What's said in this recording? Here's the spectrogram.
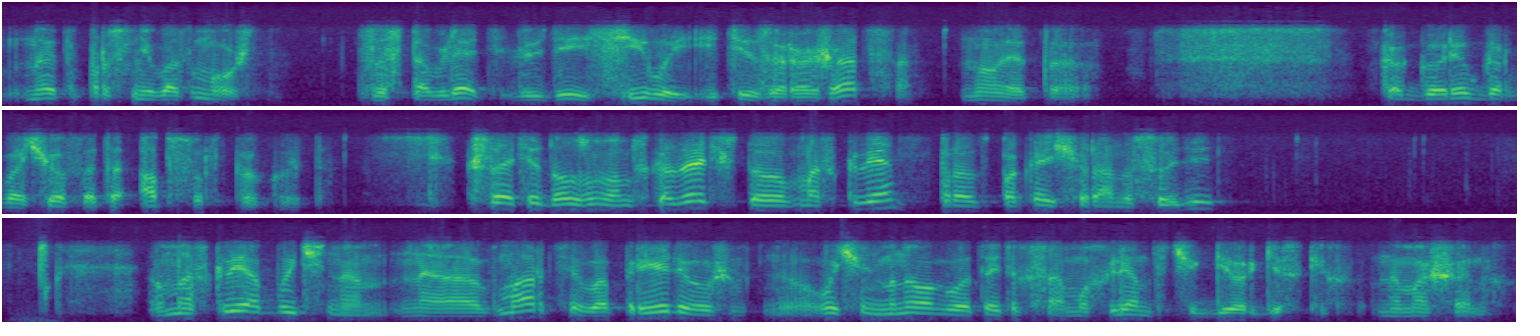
но это просто невозможно заставлять людей силой идти заражаться, ну это, как говорил Горбачев, это абсурд какой-то. Кстати, должен вам сказать, что в Москве, правда, пока еще рано судить, в Москве обычно э, в марте, в апреле уже очень много вот этих самых ленточек георгиевских на машинах.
